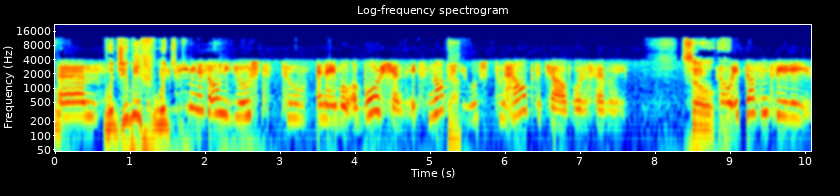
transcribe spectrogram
Um, Would you be? Would screening is only used to enable abortion. It's not Yeah. used to help the child or the family. so? So it doesn't really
